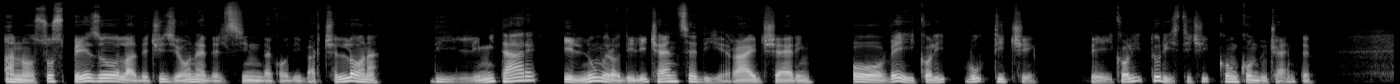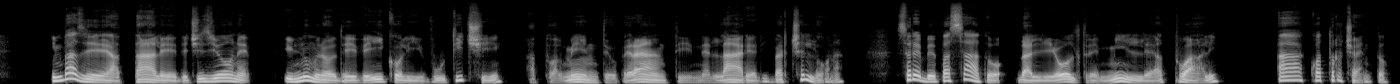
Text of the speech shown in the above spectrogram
hanno sospeso la decisione del sindaco di Barcellona di limitare il numero di licenze di ride sharing o veicoli VTC, veicoli turistici con conducente. In base a tale decisione, il numero dei veicoli VTC attualmente operanti nell'area di Barcellona sarebbe passato dagli oltre 1000 attuali a 400.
